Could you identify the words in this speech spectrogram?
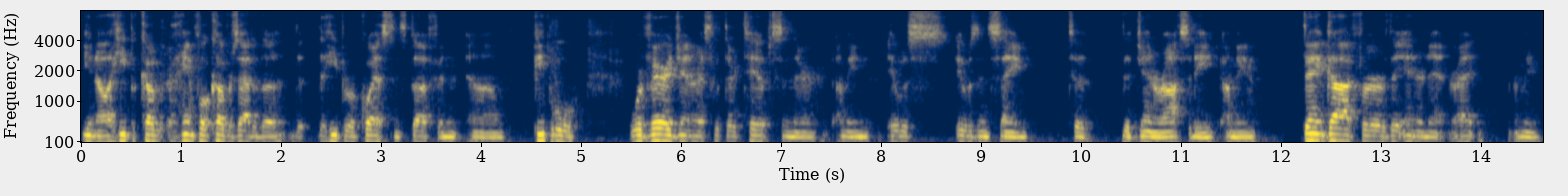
you know a heap of cover, a handful of covers out of the the, the heap of requests and stuff, and um, people were very generous with their tips and their. I mean, it was it was insane to the generosity. I mean, thank God for the internet, right? I mean,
